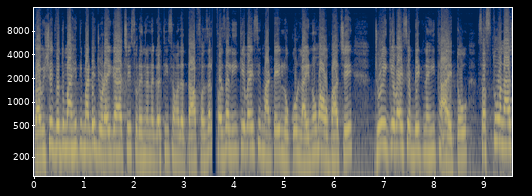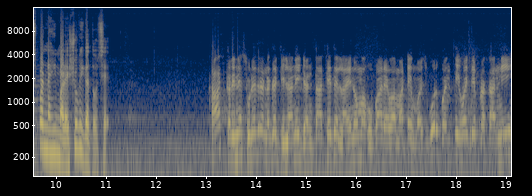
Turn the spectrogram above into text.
તો આ વિશે જ વધુ માહિતી માટે જોડાઈ ગયા છે સુરેન્દ્રનગરથી સંવાદદાતા ફઝલ ફઝલ, ઈ કેવાયસી માટે લોકો લાઇનોમાં ઊભા છે. જો ઈ કેવાયસી અપડેટ નહીં થાય તો સસ્તું અનાજ પણ નહીં મળે, શું વિગતો છે? ખાસ કરીને સુરેન્દ્રનગર જિલ્લાની જનતા છે તે લાઈનોમાં ઊભા રહેવા માટે મજબૂર બનતી હોય તે પ્રકારની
